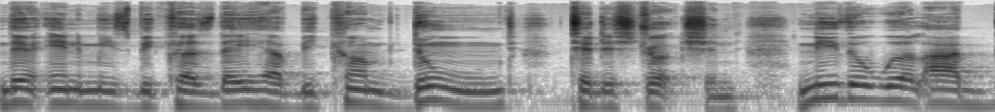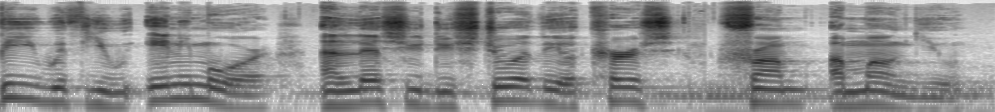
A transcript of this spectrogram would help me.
their enemies, because they have become doomed to destruction. Neither will I be with you any more, unless you destroy the accursed from among you.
